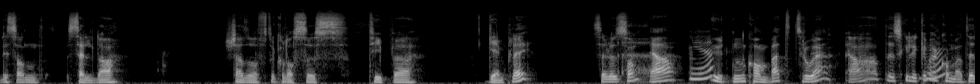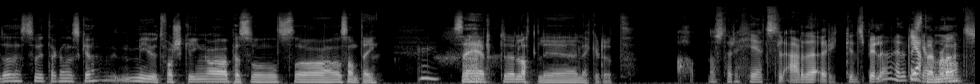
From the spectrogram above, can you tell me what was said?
litt sånn Selda, Shadow of the Colossus-type gameplay, ser det ut som. Ja, Ja. Uten combat, tror jeg. Ja, det skulle ikke være combat i det, så vidt jeg kan huske. Mye utforsking og puzzles og, og sånne ting. Ser helt eh, latterlig lekkert ut. Ah, Nå står det helt stille. Er det det ørkenspillet? Eller Ja. Stemmer det.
